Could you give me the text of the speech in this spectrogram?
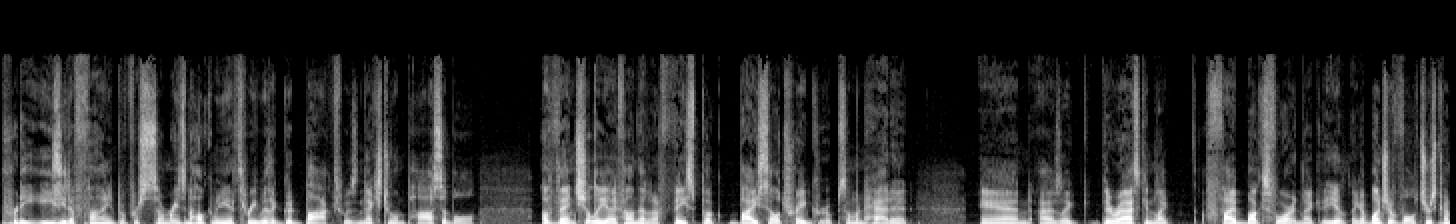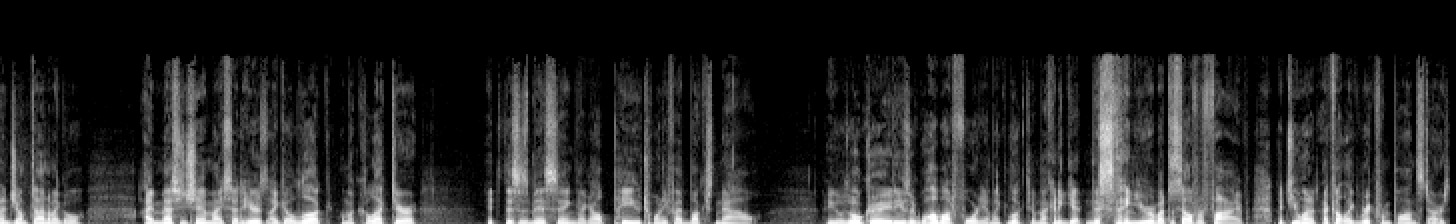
pretty easy to find, but for some reason Hulkamania 3 with a good box was next to impossible. Eventually I found that on a Facebook buy sell trade group. Someone had it and I was like they were asking like five bucks for it and like he had, like a bunch of vultures kind of jumped on him. I go I messaged him, I said, Here's I go, look, I'm a collector it this is missing. Like I'll pay you 25 bucks now. He goes, okay. And he's like, well, how about 40? I'm like, look, I'm not going to get in this thing. You were about to sell for five. Like, do you want it? I felt like Rick from Pawn Stars.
